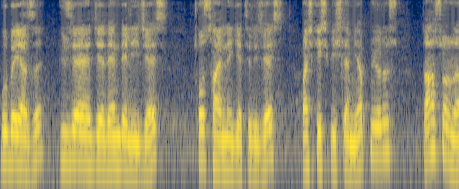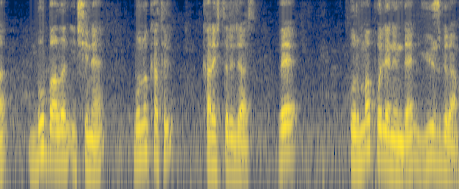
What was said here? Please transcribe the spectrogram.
Bu beyazı güzelce rendeleyeceğiz. Toz haline getireceğiz. Başka hiçbir işlem yapmıyoruz. Daha sonra bu balın içine bunu katı karıştıracağız. Ve hurma poleninden 100 gram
